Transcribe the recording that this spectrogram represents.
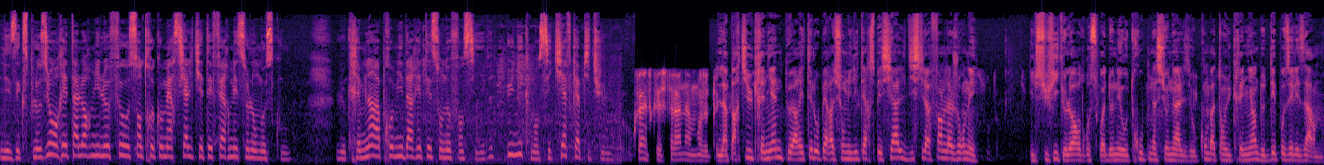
Les explosions auraient alors mis le feu au centre commercial qui était fermé selon Moscou. Le Kremlin a promis d'arrêter son offensive uniquement si Kiev capitule. La partie ukrainienne peut arrêter l'opération militaire spéciale d'ici la fin de la journée. Il suffit que l'ordre soit donné aux troupes nationales et aux combattants ukrainiens de déposer les armes.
